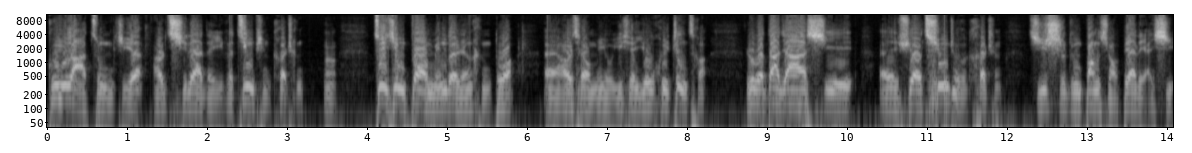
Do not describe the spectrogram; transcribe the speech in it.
归纳总结而起来的一个精品课程，嗯。最近报名的人很多，呃，而且我们有一些优惠政策。如果大家需呃需要听这个课程，及时跟帮小编联系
